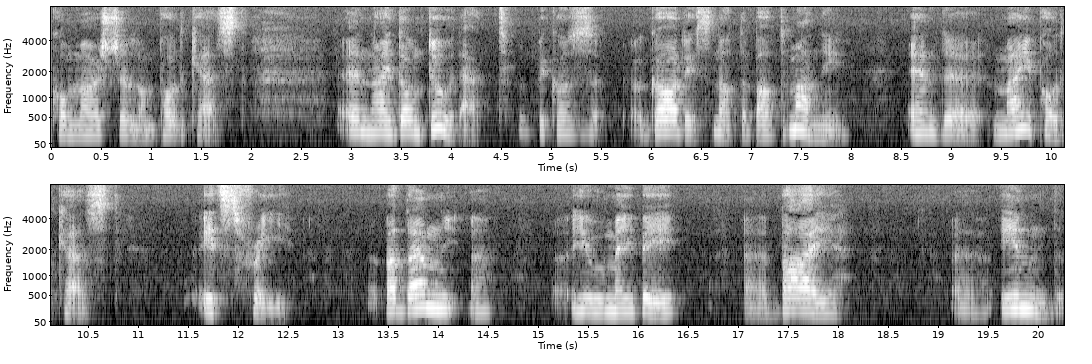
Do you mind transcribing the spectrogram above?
commercial on podcast and i don't do that because God is not about money. And uh, my podcast it's free. But then uh, you maybe uh, buy uh, in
